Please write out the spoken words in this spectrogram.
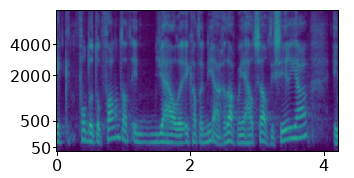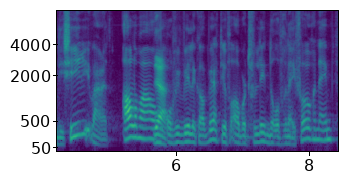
Ik vond het opvallend dat in, je haalde, ik had er niet aan gedacht, maar je haalt zelf die serie aan. In die serie waren het allemaal, Ja. of je Willeke Alberti of Albert Verlinde of René Vroger neemt.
